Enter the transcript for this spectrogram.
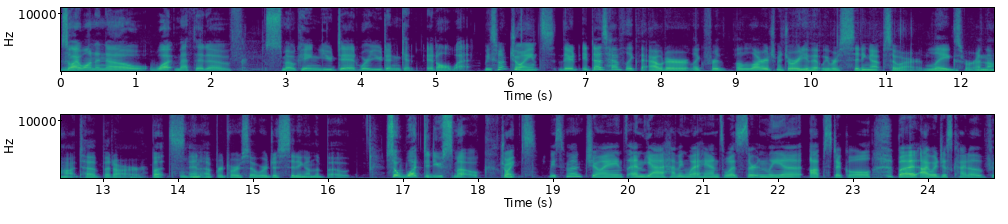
So, I mm. want to know what method of smoking you did where you didn't get it all wet. We smoked joints. There, it does have like the outer, like for a large majority of it, we were sitting up, so our legs were in the hot tub, but our butts and mm-hmm. upper torso were just sitting on the boat. So, what did you smoke? Joints. We smoked joints, and yeah, having wet hands was certainly a obstacle. But I would just kind of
